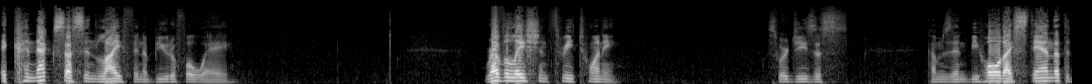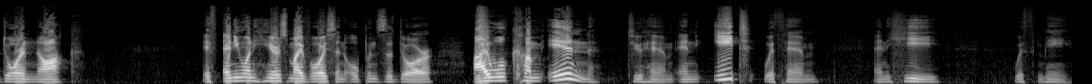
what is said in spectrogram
It connects us in life in a beautiful way. Revelation 3:20. That's where Jesus comes in. Behold, I stand at the door and knock. If anyone hears my voice and opens the door, I will come in to him and eat with him, and he with me.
